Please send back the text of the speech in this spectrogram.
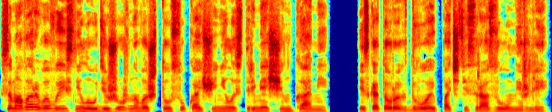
Самоварова выяснила у дежурного, что сука ощенилась тремя щенками, из которых двое почти сразу умерли.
